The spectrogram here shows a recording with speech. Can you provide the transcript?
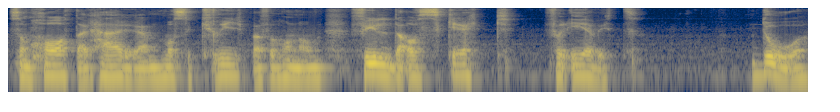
som hatar Herren måste krypa för honom, fyllda av skräck för evigt. Då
